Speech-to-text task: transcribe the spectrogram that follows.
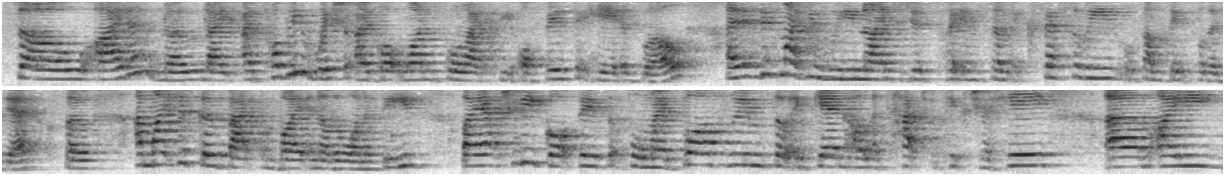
so I don't know, like I probably wish I got one for like the office here as well. I think this might be really nice to just put in some accessories or something for the desk. So I might just go back and buy another one of these. But I actually got this for my bathroom. So again, I'll attach a picture here. Um, I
